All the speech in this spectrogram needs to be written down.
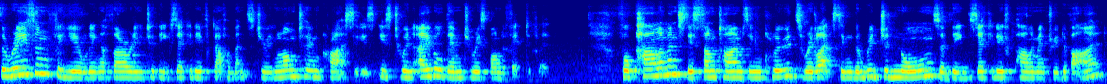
The reason for yielding authority to the executive governments during long term crises is to enable them to respond effectively. For parliaments, this sometimes includes relaxing the rigid norms of the executive parliamentary divide,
